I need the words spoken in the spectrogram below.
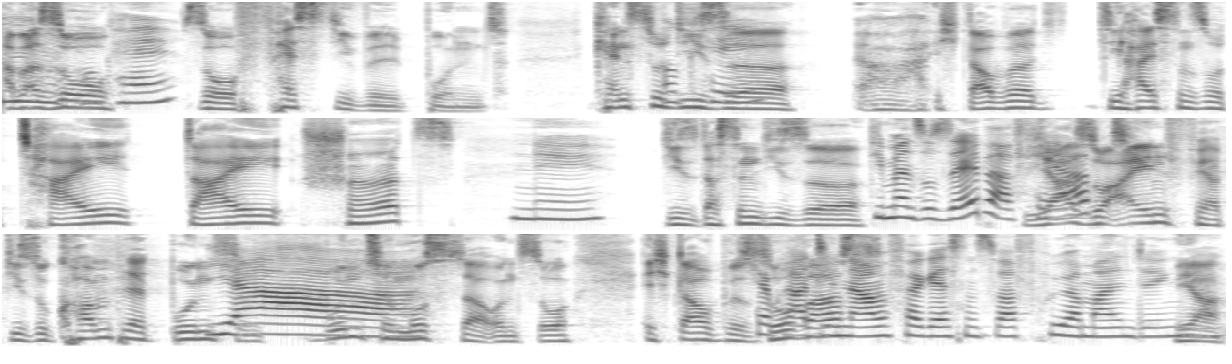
Aber so, Mm, okay. so festivalbunt. Kennst du Okay. diese, ja, ich glaube, die heißen so Tie-Dye-Shirts? Nee. Die, das sind diese, Die man so selber färbt. ja, so einfärbt, die so komplett bunt Ja. sind. Bunte Muster und so. Ich glaube, ich habe gerade sowas. den Namen vergessen, es war früher mal ein Ding. Ja,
